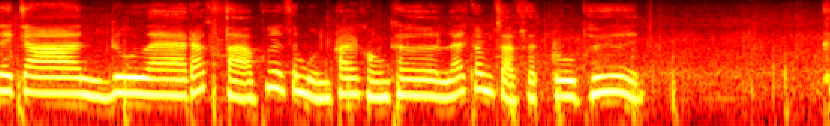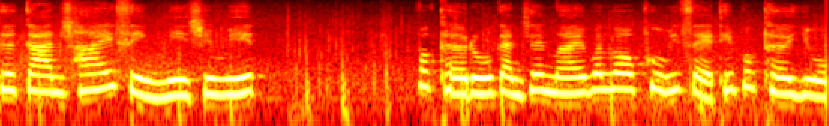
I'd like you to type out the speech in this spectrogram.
ในการดูแลรักษาพืชสมุนไพรของเธอและกำจัดศัตรูพืช คือการใช้สิ่งมีชีวิตพ วกเธอรู้กันใช่ไหมว่าโลกผู้วิเศษที่พวกเธออยู่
